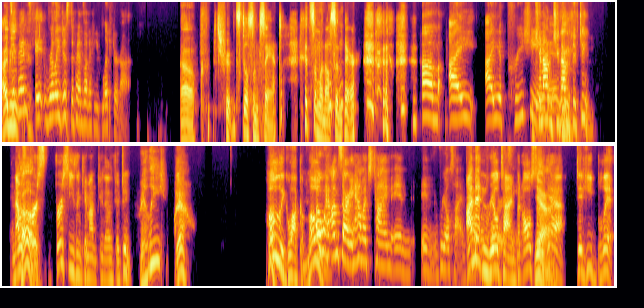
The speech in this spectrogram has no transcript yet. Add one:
I it mean, depends. It really just depends on if you blipped or not. oh, true. It's still some sand. It's someone else in there. Um, I I appreciate It came out in 2015. And that was Oh. first first season came out in 2015. really? Yeah. Holy guacamole. Oh, I'm sorry. How much time in in real time? I How meant in real time, but also, yeah. Yeah. did he blip?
